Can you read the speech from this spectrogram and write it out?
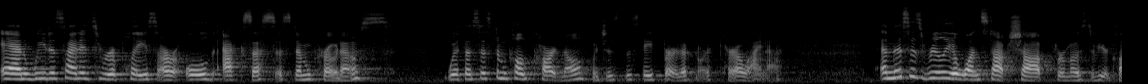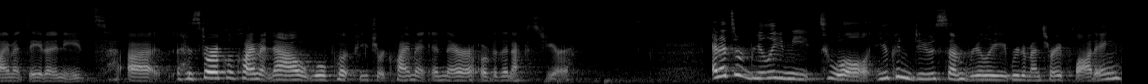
And we decided to replace our old access system, CRONOS, with a system called Cardinal, which is the state bird of North Carolina. And this is really a one-stop shop for most of your climate data needs. Uh, historical Climate Now will put future climate in there over the next year. And it's a really neat tool. You can do some really rudimentary plotting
